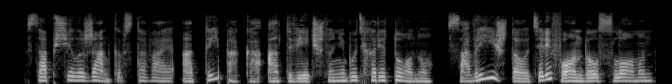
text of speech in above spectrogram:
— сообщила Жанка, вставая. «А ты пока ответь что-нибудь Харитону. Соври, что телефон был сломан.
